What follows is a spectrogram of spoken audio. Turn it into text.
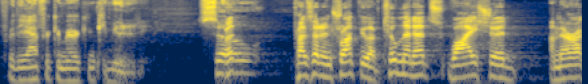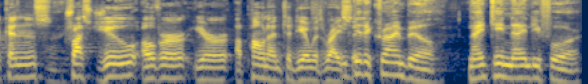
for the African American community. So, President Trump, you have two minutes. Why should Americans trust you over your opponent to deal with racism? he race did a crime bill, 1994,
